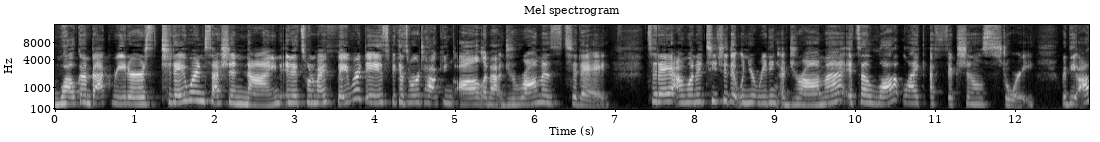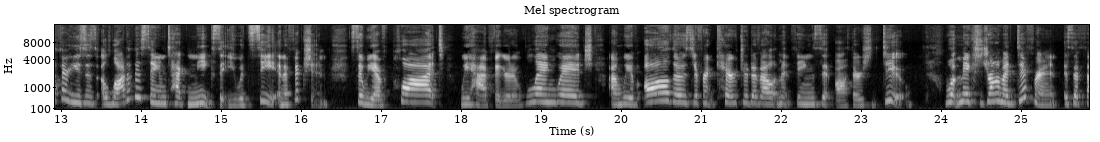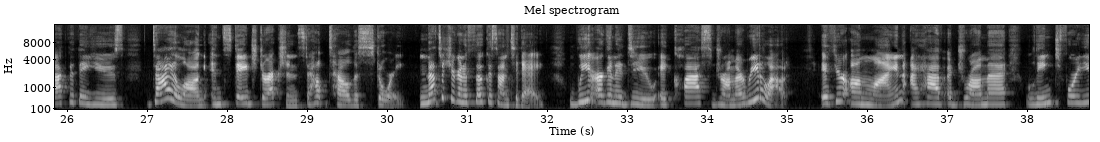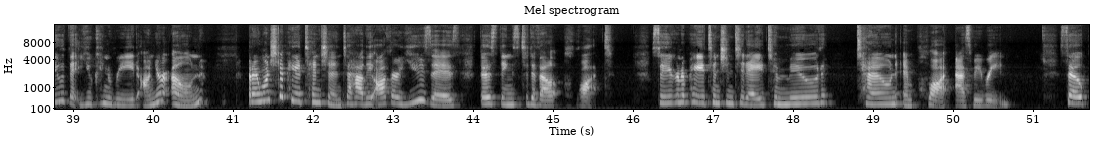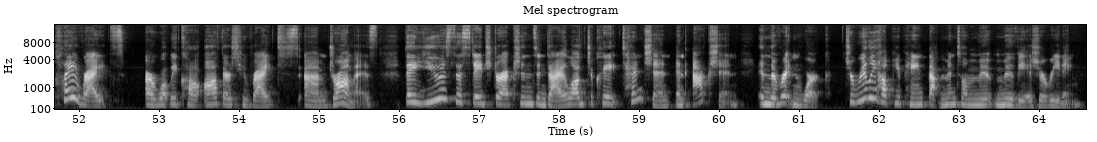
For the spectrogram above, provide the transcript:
Welcome back, readers. Today we're in session nine, and it's one of my favorite days because we're talking all about dramas today. Today, I want to teach you that when you're reading a drama, it's a lot like a fictional story, where the author uses a lot of the same techniques that you would see in a fiction. So we have plot, we have figurative language, um, we have all those different character development things that authors do. What makes drama different is the fact that they use dialogue and stage directions to help tell the story. And that's what you're going to focus on today. We are going to do a class drama read aloud. If you're online, I have a drama linked for you that you can read on your own. But I want you to pay attention to how the author uses those things to develop plot. So you're going to pay attention today to mood, tone, and plot as we read. So playwrights are what we call authors who write um, dramas. They use the stage directions and dialogue to create tension and action in the written work to really help you paint that mental mo- movie as you're reading.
